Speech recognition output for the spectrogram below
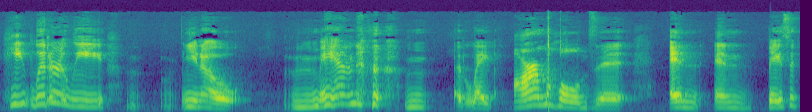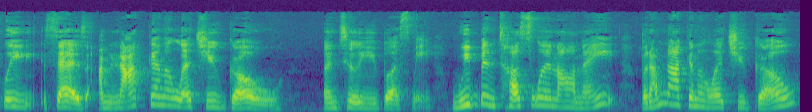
he literally, you know, man, like arm holds it and and basically says, "I'm not going to let you go until you bless me. We've been tussling all night, but I'm not going to let you go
